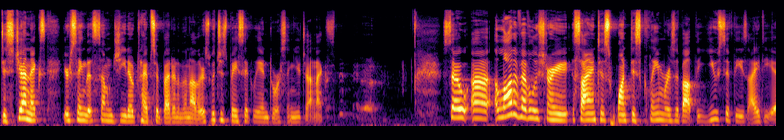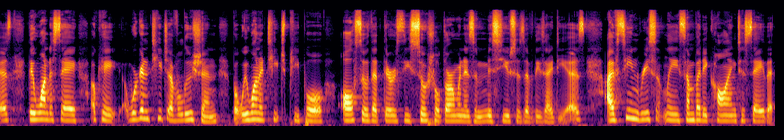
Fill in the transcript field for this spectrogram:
dysgenics, you're saying that some genotypes are better than others, which is basically endorsing eugenics. So, uh, a lot of evolutionary scientists want disclaimers about the use of these ideas. They want to say, okay, we're going to teach evolution, but we want to teach people also that there's these social Darwinism misuses of these ideas. I've seen recently somebody calling to say that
